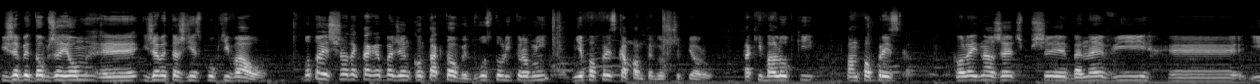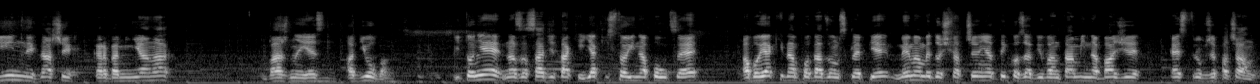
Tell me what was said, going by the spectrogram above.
i żeby dobrze ją, yy, i żeby też nie spłukiwało. Bo to jest środek, tak jak powiedziałem, kontaktowy. 200 litrami nie popryska Pan tego szczypioru. Taki malutki Pan popryska. Kolejna rzecz przy Benevi yy, i innych naszych karbaminianach ważny jest adiuwant. I to nie na zasadzie takiej, jaki stoi na półce, albo jaki nam podadzą w sklepie. My mamy doświadczenia tylko z adiuwantami na bazie estrów rzepaczanych.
